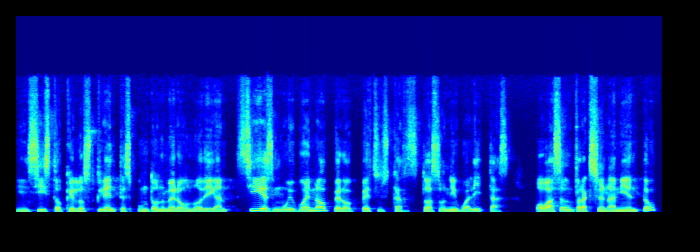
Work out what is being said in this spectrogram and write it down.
insisto, que los clientes, punto número uno, digan, sí, es muy bueno, pero ves sus casas todas son igualitas. O vas a un fraccionamiento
